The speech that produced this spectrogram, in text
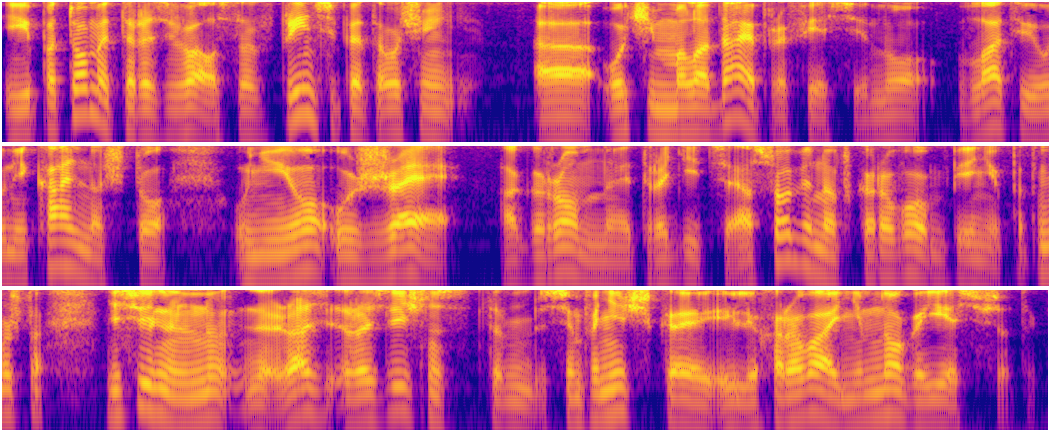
И потом это развивалось. В принципе, это очень Э, очень молодая профессия, но в Латвии уникально, что у нее уже огромная традиция, особенно в хоровом пении, потому что действительно ну, раз, различность там, симфоническая или хоровая немного есть все-таки.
